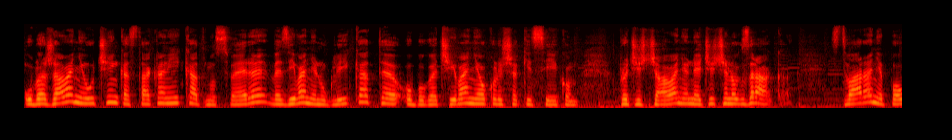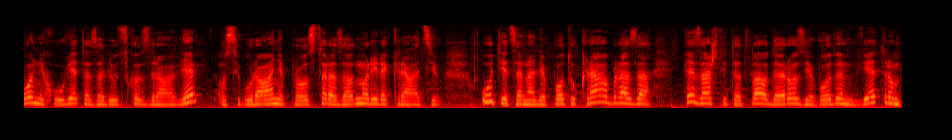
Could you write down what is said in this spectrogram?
ublažavanje učinka staklenika atmosfere, vezivanje ugljika te obogaćivanje okoliša kisikom, pročišćavanje nečišćenog zraka, stvaranje povoljnih uvjeta za ljudsko zdravlje, osiguravanje prostora za odmor i rekreaciju, utjecaj na ljepotu krajobraza te zaštita tla od erozije vodom, vjetrom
